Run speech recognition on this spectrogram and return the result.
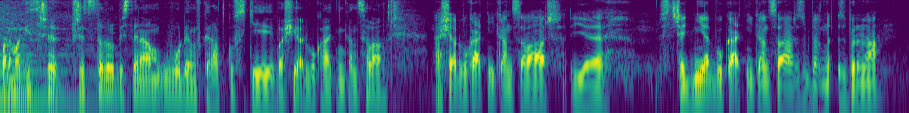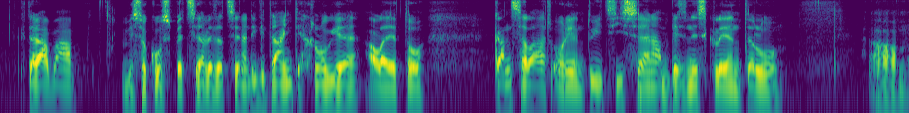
Pane magistře, představil byste nám úvodem v krátkosti vaši advokátní kancelář? Naše advokátní kancelář je střední advokátní kancelář z Brna, která má vysokou specializaci na digitální technologie, ale je to kancelář orientující se na business klientelu. Um,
